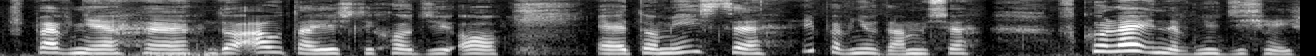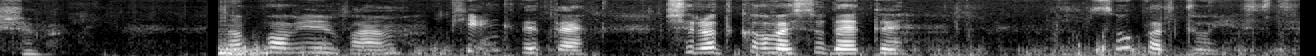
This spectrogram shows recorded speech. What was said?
Już pewnie e, do auta, jeśli chodzi o e, to miejsce i pewnie udamy się w kolejne w dniu dzisiejszym. No powiem Wam, piękne te środkowe sudety. Super tu jest.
